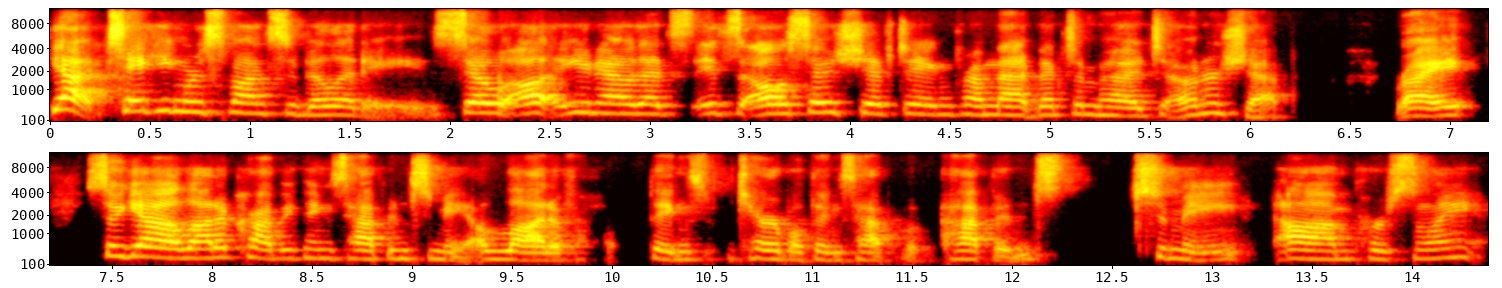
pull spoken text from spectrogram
yeah, taking responsibility. So, uh, you know, that's, it's also shifting from that victimhood to ownership, right? So yeah, a lot of crappy things happened to me. A lot of things, terrible things hap- happened to me, um, personally,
